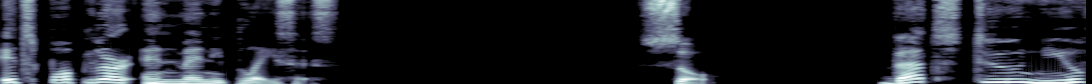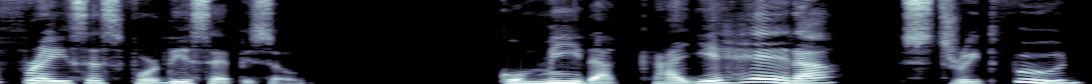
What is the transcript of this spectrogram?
It's popular in many places. So, that's two new phrases for this episode. Comida callejera, street food,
